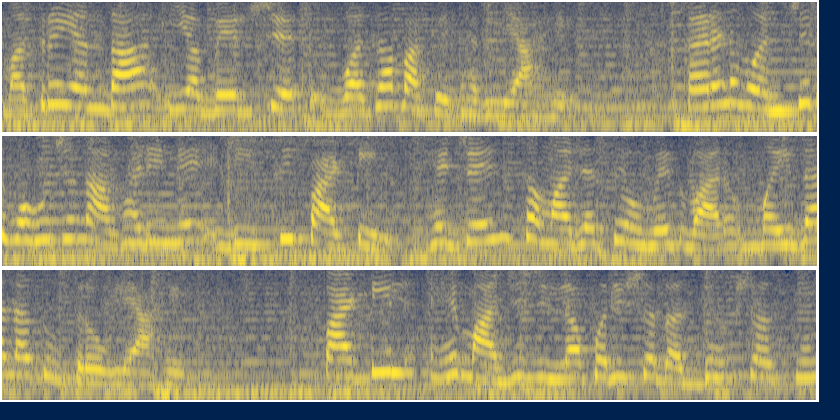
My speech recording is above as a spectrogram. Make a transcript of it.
मात्र यंदा या बेरजेत वजाबाकी ठरली आहे. कारण वंचित बहुजन आघाडीने डी सी पाटील हे जैन समाजाचे उमेदवार मैदानात उतरवले आहेत पाटील हे माजी जिल्हा परिषद अध्यक्ष असून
